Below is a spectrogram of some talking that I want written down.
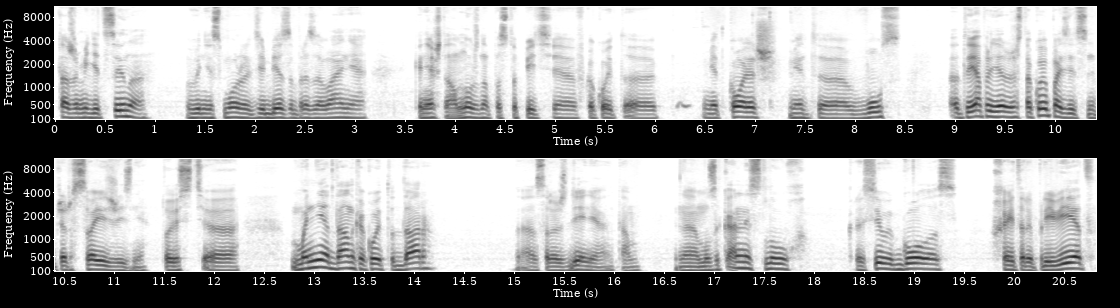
та же медицина, вы не сможете без образования. Конечно, вам нужно поступить э, в какой-то медколледж, медвуз. это я придерживаюсь такой позиции, например, в своей жизни. То есть э, мне дан какой-то дар да, с рождения, там, э, музыкальный слух, красивый голос, хейтеры привет,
